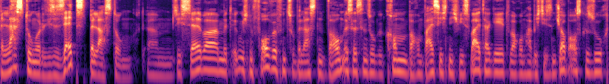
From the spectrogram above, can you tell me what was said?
Belastung oder diese Selbstbelastung, ähm, sich selber mit irgendwelchen Vorwürfen zu belasten. Warum ist es denn so gekommen? Warum weiß ich nicht, wie es weitergeht? Warum habe ich diesen Job ausgesucht?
